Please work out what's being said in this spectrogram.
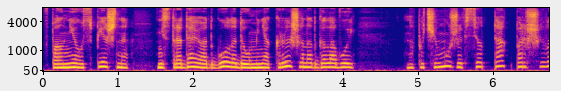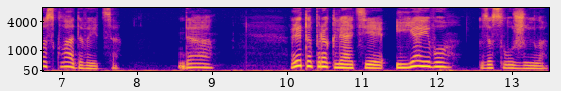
вполне успешна, не страдаю от голода, у меня крыша над головой. Но почему же все так паршиво складывается? Да, это проклятие, и я его заслужила.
